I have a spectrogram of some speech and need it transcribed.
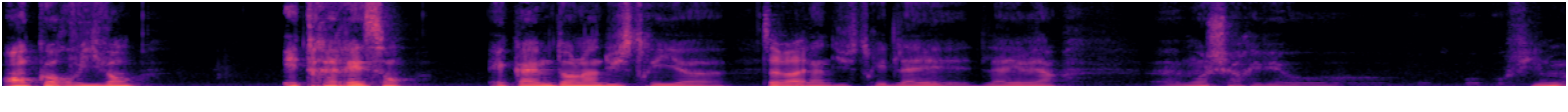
encore vivants et très récents, et quand même dans l'industrie euh, l'industrie de l'aé- de l'aérien. Euh, moi, je suis arrivé au, au- au film,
